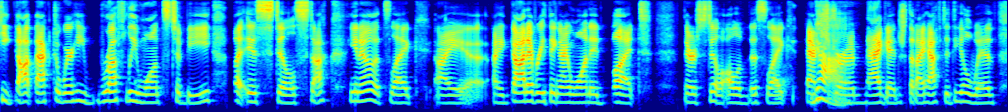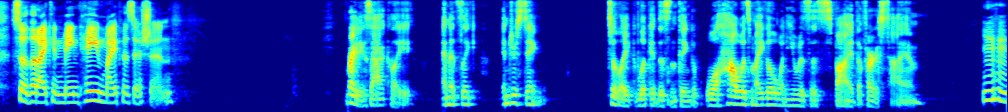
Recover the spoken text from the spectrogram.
he got back to where he roughly wants to be, but is still stuck. You know, it's like I uh, I got everything I wanted, but there's still all of this like extra baggage that I have to deal with so that I can maintain my position. Right, exactly. And it's like interesting to like look at this and think well, how was Michael when he was a spy the first time? Hmm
